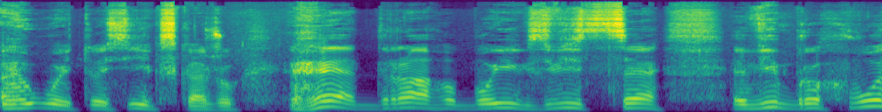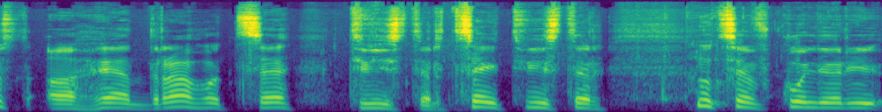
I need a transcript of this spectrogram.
Ой, то есть X кажу. Г Драго, бо X звіст це віброхвост, а Г Драго це твістер. Цей твістер, ну це в кольорі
